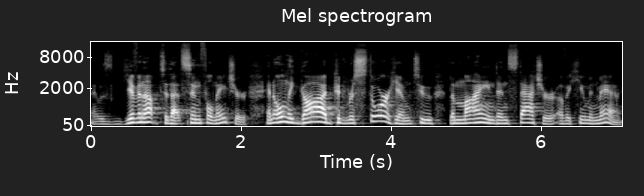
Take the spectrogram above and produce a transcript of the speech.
It was given up to that sinful nature, and only God could restore him to the mind and stature of a human man.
